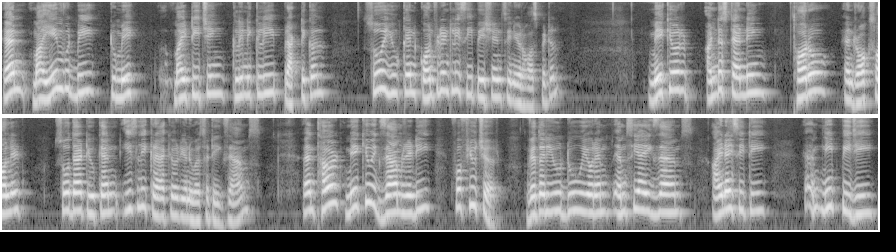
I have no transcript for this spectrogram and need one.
And my aim would be to make my teaching clinically practical so you can confidently see patients in your hospital. Make your understanding thorough and rock solid so that you can easily crack your university exams. And third, make you exam ready for future, whether you do your M MCI exams, INICET, NEET PG,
